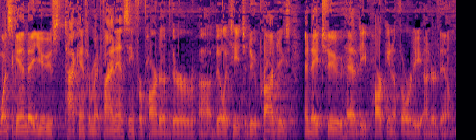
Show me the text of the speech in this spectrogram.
Once again, they use tax increment financing for part of their uh, ability to do projects, and they too have the parking authority under them.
